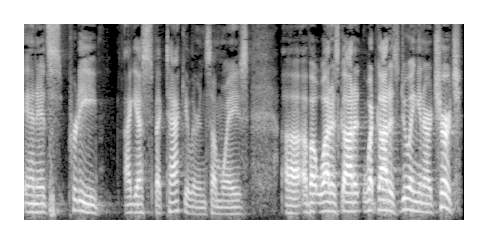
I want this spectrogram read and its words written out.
and it's pretty, I guess, spectacular in some ways uh, about what, is God, what God is doing in our church.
